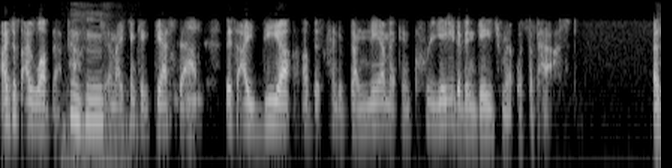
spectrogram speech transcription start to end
I just I love that passage, mm-hmm. and I think it gets at this idea of this kind of dynamic and creative engagement with the past, as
